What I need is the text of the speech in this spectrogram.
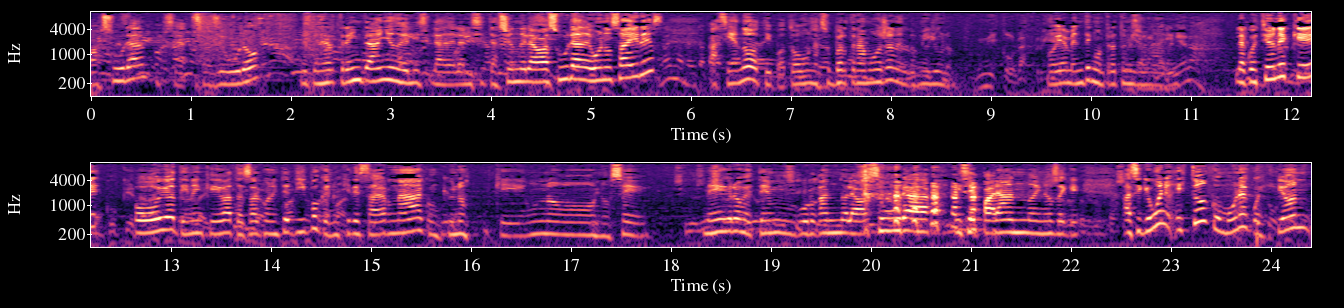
basura. O sea, se aseguró de tener 30 años de lic- la de la licitación de la basura de Buenos Aires haciendo tipo toda una super tramoya en el 2001 obviamente contrato millonario. La cuestión es que obvio tienen que batallar con este tipo que no quiere saber nada con que unos que uno no sé negros estén hurgando la basura y separando y no sé qué. Así que bueno, es todo como una cuestión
